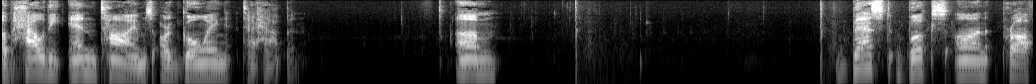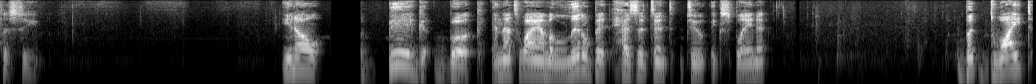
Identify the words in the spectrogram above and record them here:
of how the end times are going to happen? Um, best books on prophecy. You know, a big book, and that's why I'm a little bit hesitant to explain it, but Dwight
